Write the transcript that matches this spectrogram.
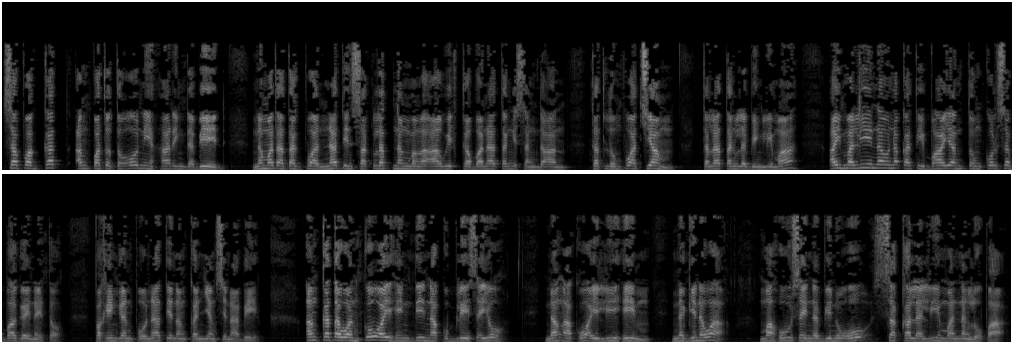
Sapagkat ang patotoo ni Haring David na matatagpuan natin sa klat ng mga awit kabanatang isang daan, tatlumpu at siyam, talatang labing lima, ay malinaw na katibayan tungkol sa bagay na ito. Pakinggan po natin ang kanyang sinabi. Ang katawan ko ay hindi nakubli sa iyo, nang ako ay lihim na ginawa, mahusay na binuo sa kalaliman ng lupa.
